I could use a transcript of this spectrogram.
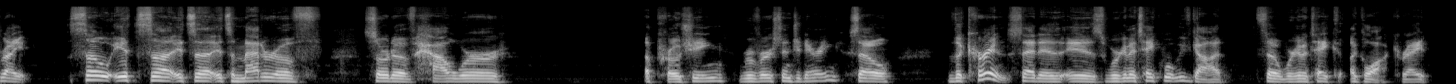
right. So it's uh it's a it's a matter of sort of how we're approaching reverse engineering. So the current set is is we're going to take what we've got. So we're going to take a Glock, right?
